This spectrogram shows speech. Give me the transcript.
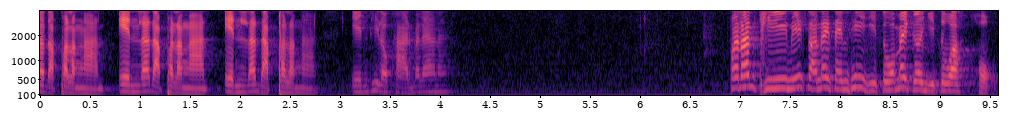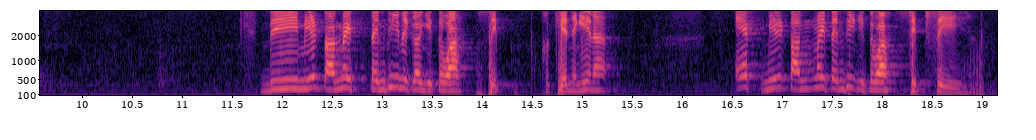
ระดับพลังงาน n ระดับพลังงาน n ระดับพลังงาน n ที่เราผ่านมาแล้วนะ เพราะฉะนั้น p มีอิเล็กตรอนได้เต็มที่กี่ตัวไม่เกินกี่ตัว 6 d มีอิเล็กตรอนไม่เต็มที่ไม่เกินกี่ตัว 10เขาเขียนอย่างนี้นะ f มีอิเล็กตรอนไม่เต็มที่กี่ตัว 14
